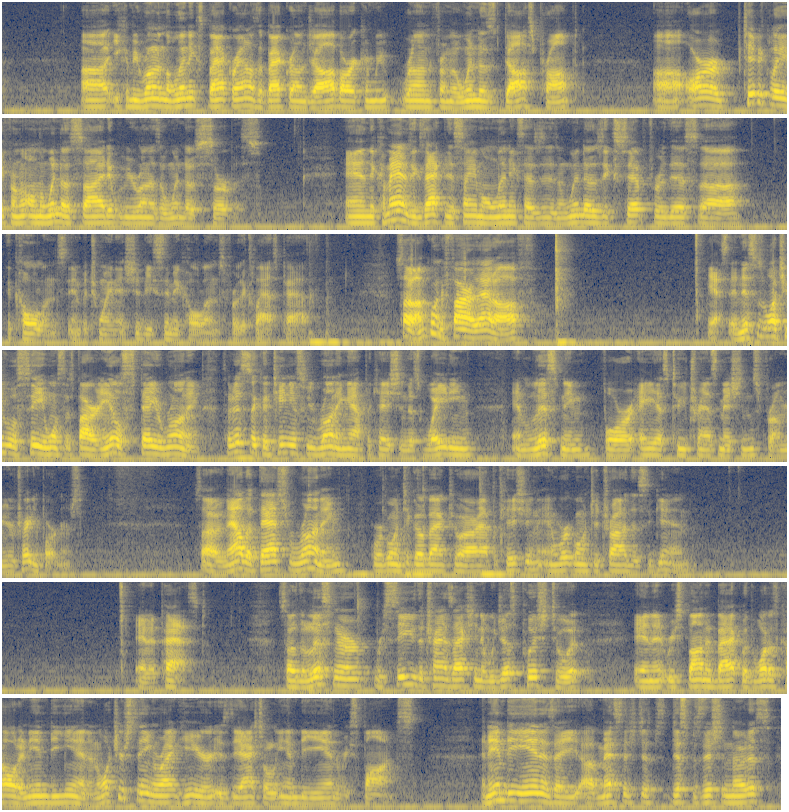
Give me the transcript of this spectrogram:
uh, you can be running the Linux background as a background job, or it can be run from a Windows DOS prompt uh, or typically from on the Windows side, it would be run as a Windows service. And the command is exactly the same on Linux as it is in Windows, except for this uh, the colons in between. It should be semicolons for the class path. So I'm going to fire that off. Yes, and this is what you will see once it's fired, and it'll stay running. So this is a continuously running application that's waiting and listening for AS2 transmissions from your trading partners. So now that that's running, we're going to go back to our application and we're going to try this again. And it passed. So the listener received the transaction that we just pushed to it and it responded back with what is called an MDN. And what you're seeing right here is the actual MDN response. An MDN is a, a message disposition notice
